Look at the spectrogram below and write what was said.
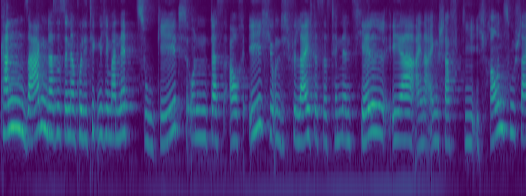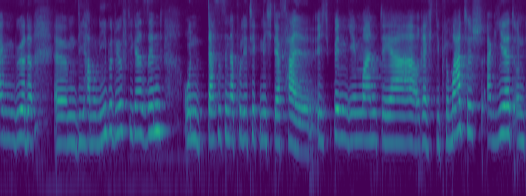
kann sagen, dass es in der Politik nicht immer nett zugeht und dass auch ich, und ich, vielleicht ist das tendenziell eher eine Eigenschaft, die ich Frauen zuschreiben würde, ähm, die harmoniebedürftiger sind und das ist in der Politik nicht der Fall. Ich bin jemand, der recht diplomatisch agiert und,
